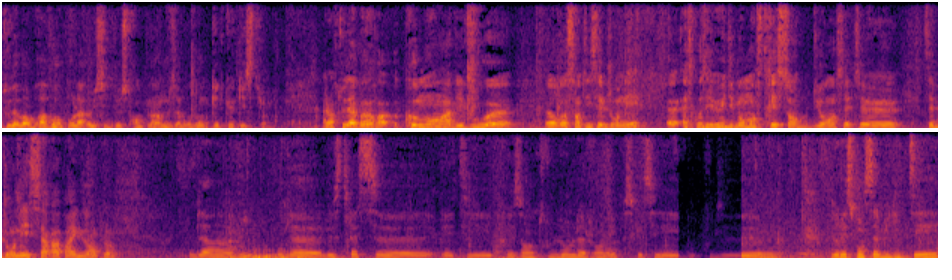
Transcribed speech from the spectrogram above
Tout d'abord, bravo pour la réussite de ce tremplin. Nous avons donc quelques questions. Alors tout d'abord, comment avez-vous euh, euh, ressenti cette journée? Euh, Est-ce que vous avez eu des moments stressants durant cette, euh, cette journée, Sarah par exemple? Eh Bien oui, le, le stress euh, a été présent tout le long de la journée parce que c'est de, de responsabilités,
